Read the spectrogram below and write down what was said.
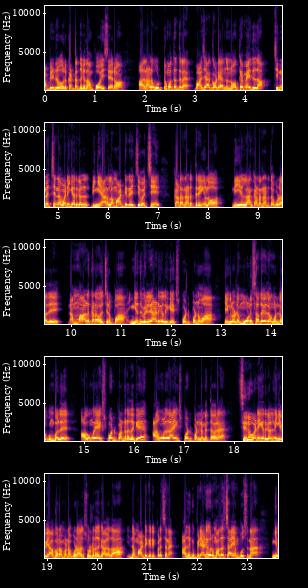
அப்படின்ற ஒரு கட்டத்துக்கு தான் போய் சேரும். அதனால ஒட்டுமொத்தத்துல பாஜகவுடைய அந்த நோக்கமே இதுதான். சின்ன சின்ன வணிகர்கள் நீங்க யாரெல்லாம் மாட்டிறைச்சி வச்சு கடன் நடத்துறீங்களோ நீ எல்லாம் கடன் நடத்தக்கூடாது. நம்ம ஆளு கடை வச்சிருப்பான். இங்க இருந்து வெளிநாடுகளுக்கு எக்ஸ்போர்ட் பண்ணுவான். எங்களோட மூணு சதவீதம் கொண்ட கும்பல். அவங்க எக்ஸ்போர்ட் பண்றதுக்கு அவங்கள தான் எக்ஸ்போர்ட் பண்ணணுமே தவிர சிறு வணிகர்கள் நீங்க வியாபாரம் பண்ணக்கூடாதுன்னு சொல்றதுக்காக தான் இந்த மாட்டுக்கறி பிரச்சனை. அதுக்கு பின்னாடி ஒரு மதச்சாயம் பூசுனா இங்க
